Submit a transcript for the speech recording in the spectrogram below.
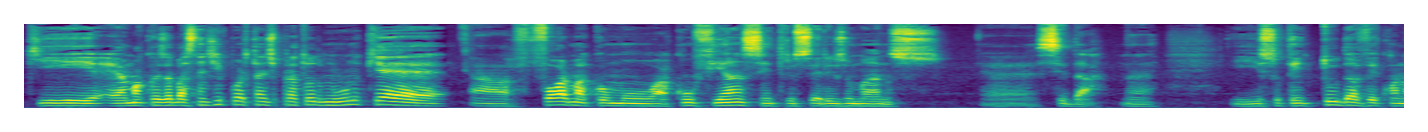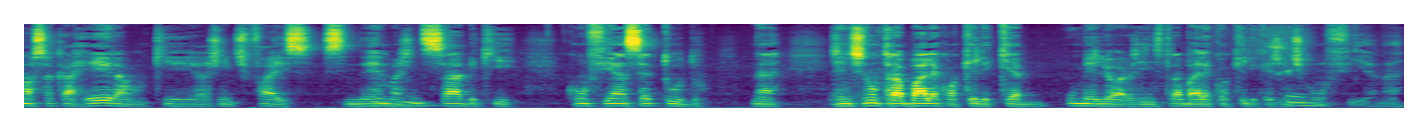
Que é uma coisa bastante importante para todo mundo, que é a forma como a confiança entre os seres humanos é, se dá, né? E isso tem tudo a ver com a nossa carreira, o que a gente faz cinema, uhum. a gente sabe que confiança é tudo né? A gente não trabalha com aquele que é o melhor, a gente trabalha com aquele que a gente Sim. confia, né?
